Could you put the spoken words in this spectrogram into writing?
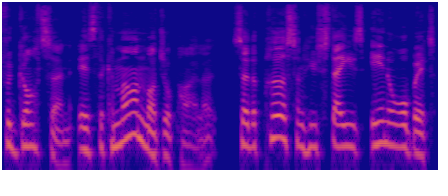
forgotten is the command module pilot. So the person who stays in orbit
